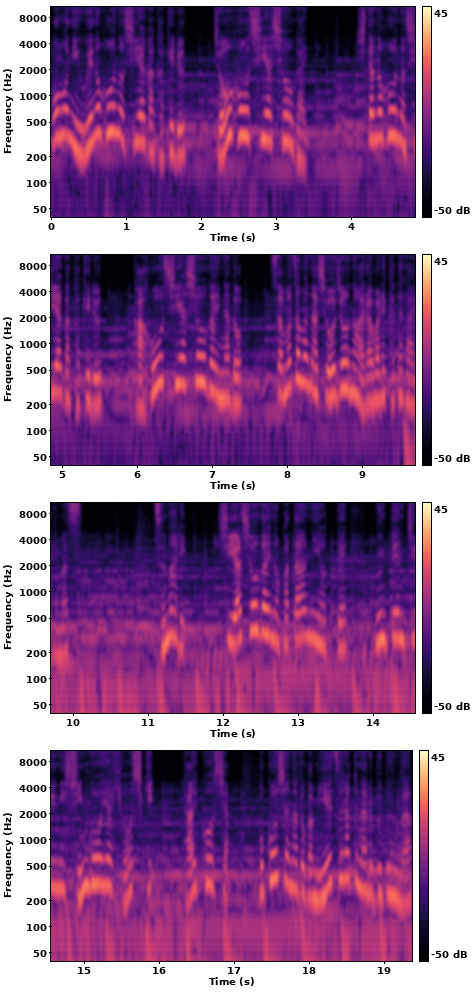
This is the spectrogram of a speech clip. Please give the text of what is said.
主に上の方の視野が欠ける情報視野障害下の方の視野が欠ける下方視野障害などさまざまな症状の現れ方があります。つまり視野障害のパターンによって運転中に信号や標識対向車歩行者などが見えづらくなる部分は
